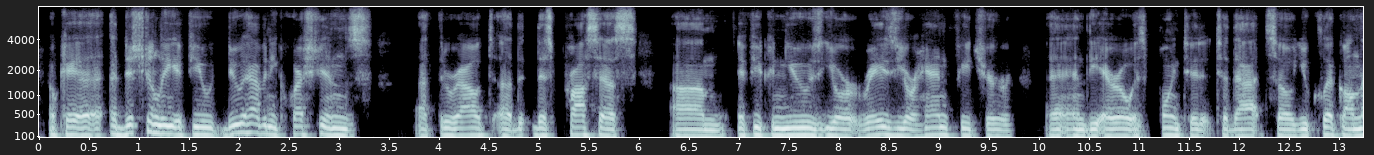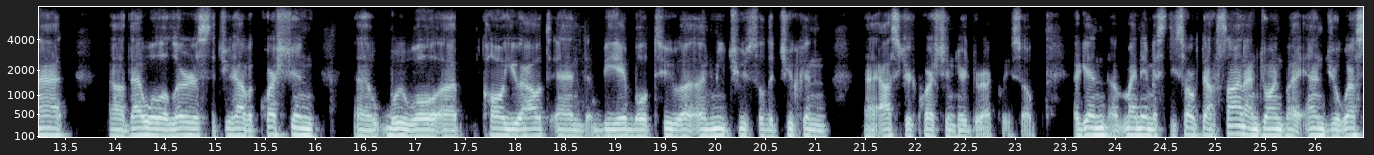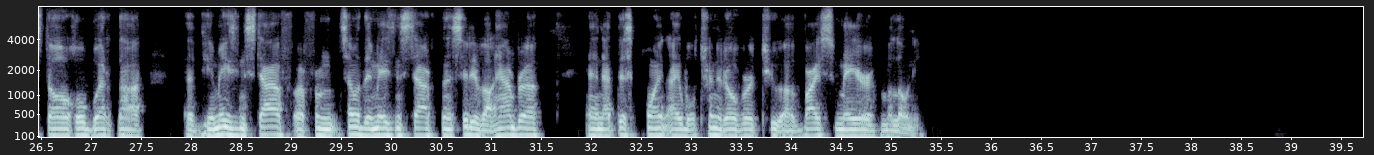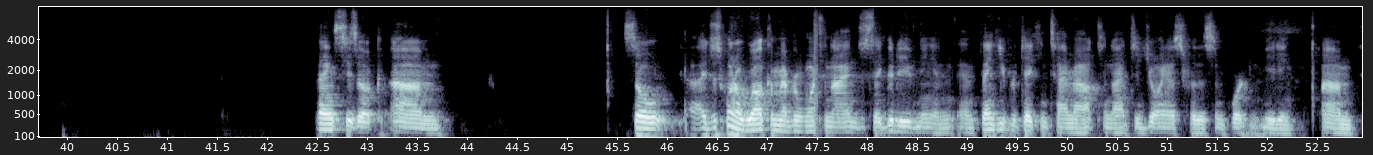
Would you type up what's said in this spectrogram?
Okay, additionally, if you do have any questions uh, throughout uh, th this process, um, if you can use your raise your hand feature and the arrow is pointed to that. So you click on that, uh, that will alert us that you have a question. Uh, we will uh, call you out and be able to uh, unmute you so that you can ask your question here directly. So again, my name is Tizok Dasan. I'm joined by Andrew Westall, uh, the amazing staff uh, from some of the amazing staff in the city of Alhambra. And at this point, I will turn it over to uh, Vice Mayor Maloney. Thanks, Tizok. Um, so I just want to welcome everyone tonight and just say good evening and, and thank you for taking time out tonight to join us for this important meeting. Um,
